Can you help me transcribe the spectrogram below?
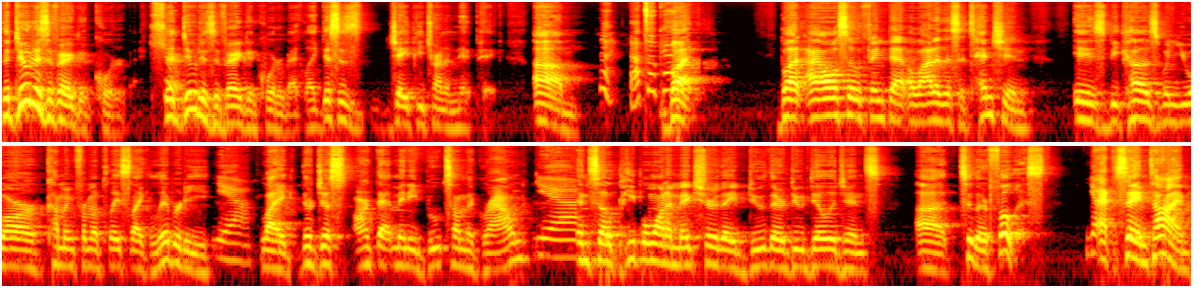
The dude is a very good quarterback. Sure. The dude is a very good quarterback. Like this is JP trying to nitpick. Um, yeah, that's okay. But but I also think that a lot of this attention is because when you are coming from a place like Liberty, yeah, like there just aren't that many boots on the ground. Yeah. And so people want to make sure they do their due diligence uh, to their fullest. Yep. At the same time,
